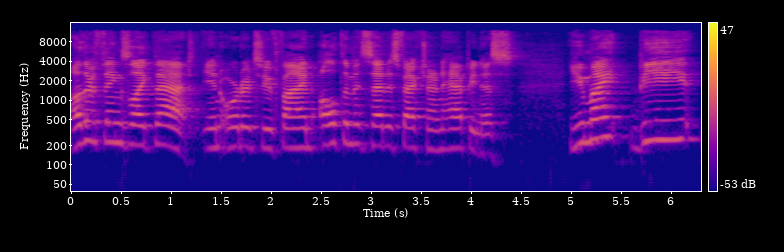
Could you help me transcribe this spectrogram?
other things like that in order to find ultimate satisfaction and happiness, you might be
